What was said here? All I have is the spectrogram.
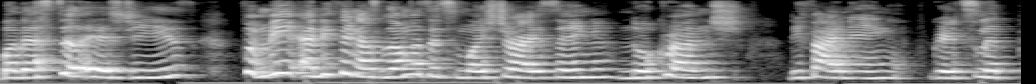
But they're still HGs For me, anything as long as it's moisturizing, no crunch, defining, great slip,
